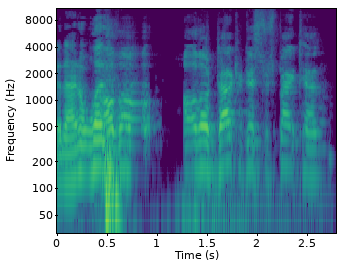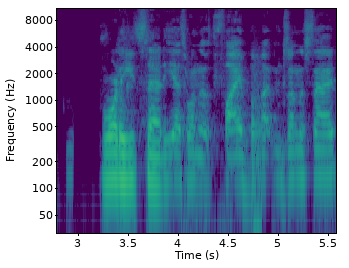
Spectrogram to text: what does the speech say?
And I don't want. Although, although Doctor Disrespect has what he said, he has one of those five buttons on the side.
